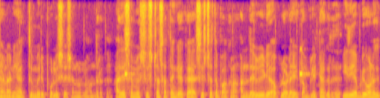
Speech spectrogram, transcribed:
ஏன்னா நீ அத்துமீறி போலீஸ் ஸ்டேஷன்ல உள்ள வந்திருக்க. அதே சமயம் சிஸ்டம் சத்தம் கேட்க சிஸ்டத்தை பார்க்குறான் அந்த வீடியோ அப்லோட் ஆகி கம்ப்ளீட் ஆகுது. இது எப்படி உனக்கு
